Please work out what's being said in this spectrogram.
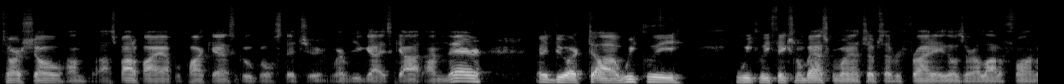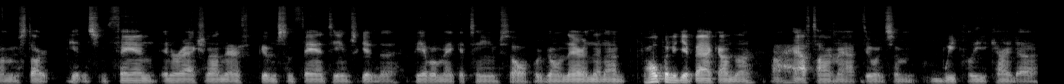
to our show on uh, Spotify, Apple Podcasts, Google, Stitcher, wherever you guys got. I'm there. I do our uh, weekly weekly fictional basketball matchups every Friday. Those are a lot of fun. I'm going to start getting some fan interaction on there, giving some fan teams, getting to be able to make a team. So we're going there. And then I'm hoping to get back on the uh, halftime app doing some weekly kind of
